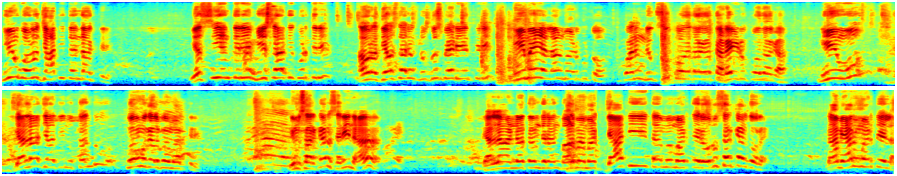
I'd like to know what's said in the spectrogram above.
ನೀವುಗಳು ಜಾತಿ ತಂದಾಕ್ತೀರಿ ಎಸ್ ಸಿ ಅಂತೀರಿ, ಮೀಸಲಾತಿ ಕೊಡ್ತೀರಿ, ಅವರ ದೇವಸ್ಥಾನಕ್ಕೆ ನುಗ್ಗಿಸ್ಬೇಡಿ ಅಂತೀರಿ. ನೀವೇ ಎಲ್ಲ ಮಾಡ್ಬಿಟ್ಟು ಕೊನೆಗೆ ನುಗ್ಸಕ್ ಹೋದಾಗ, ತಡೆ ಹಿಡಕ್ ಹೋದಾಗ ನೀವು ಎಲ್ಲಾ ಜಾತಿನೂ ತಂದು ಕೋಮಗಲ್ಭ ಮಾಡ್ತೀರಿ. ನಿಮ್ ಸರ್ಕಾರ ಸರಿನಾ? ಎಲ್ಲ ಅಣ್ಣ ತಂದಿರ ಬಾಳ್ಮೆ ಮಾಡಿ, ಜಾತಿ ತಮ್ಮ ಮಾಡ್ತಾ ಇರೋರು ಸರ್ಕಾರದವ್ರೆ. ನಾವ್ ಯಾರು ಮಾಡ್ತಾ ಇಲ್ಲ.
